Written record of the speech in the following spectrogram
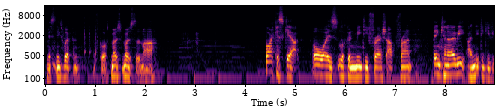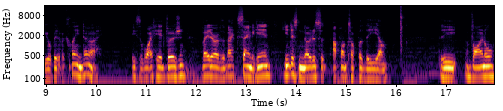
Missing his weapon, of course. Most most of them are. Biker Scout, always looking minty fresh up front. Ben Kenobi, I need to give you a bit of a clean, don't I? He's the white-haired version. Vader over the back, same again. You can just notice it up on top of the um, the vinyl.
